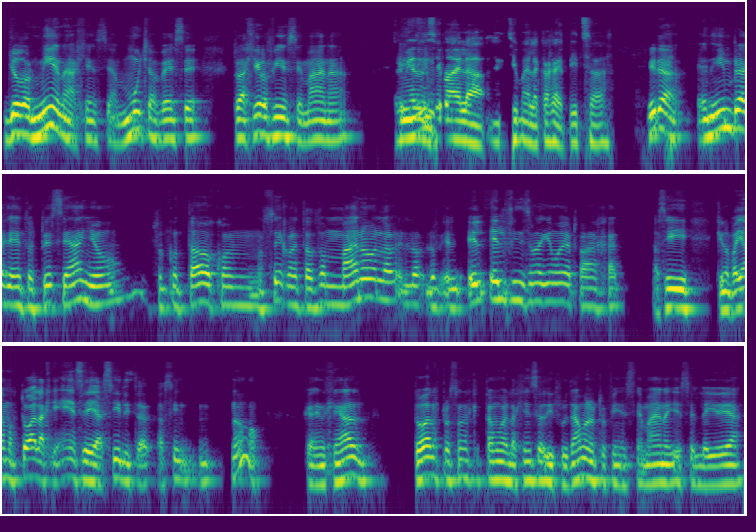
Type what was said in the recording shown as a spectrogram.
yo dormí en la agencia muchas veces, trabajé los fines de semana. En Imbra, encima de la, encima de la caja de pizzas. mira, en Imbra, en estos 13 años, son contados con, no sé, con estas dos manos la- lo- lo- el, el, el fin de semana que voy a trabajar. Así que nos vayamos toda la agencia y así, así, no. Que en general todas las personas que estamos en la agencia disfrutamos nuestro fin de semana y esa es la idea.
